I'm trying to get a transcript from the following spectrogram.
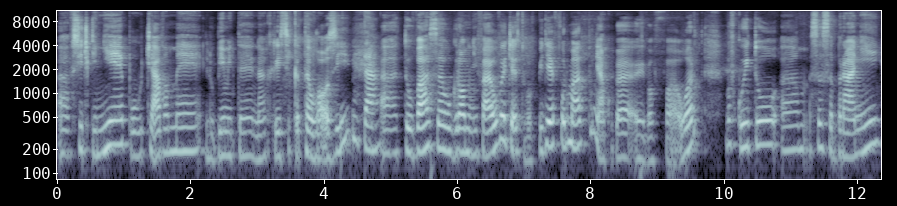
а, всички ние получаваме любимите на Хриси каталози. Да. А, това са огромни файлове, често в PDF формат, понякога и в Word, в които а, са събрани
